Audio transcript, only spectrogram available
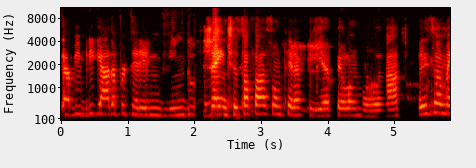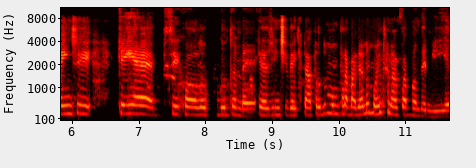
Gabi, obrigada por terem vindo. Gente, só façam terapia, pelo amor, tá? Principalmente quem é psicólogo também, que a gente vê que tá todo mundo trabalhando muito nessa pandemia.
